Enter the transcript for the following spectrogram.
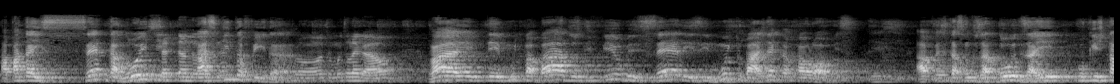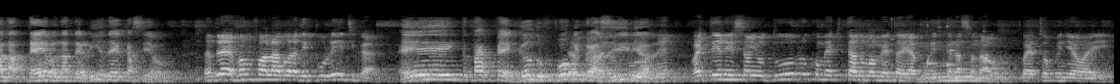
a partir das 7 da noite, Sete da noite, às né? quinta-feira. Pronto, muito legal. Vai ter muito babados de filmes, séries e muito mais, né, Paulo Alves? Isso. A apresentação dos atores aí, o que está na tela, na telinha, né, Cassiel? André, vamos falar agora de política? Eita, tá pegando fogo Tá em Brasília. fogo, né? Vai ter eleição em outubro, como é que tá no momento aí a política nacional? Qual é a tua opinião aí?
